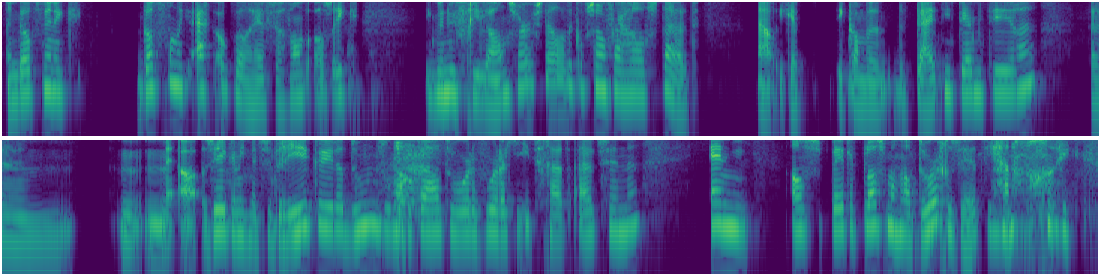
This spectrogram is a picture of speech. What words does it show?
En dat vind ik, dat vond ik eigenlijk ook wel heftig. Want als ik, ik ben nu freelancer, stel dat ik op zo'n verhaal stuit. Nou, ik, heb, ik kan me de tijd niet permitteren. Ehm, zeker niet met z'n drieën kun je dat doen zonder betaald te worden voordat je iets gaat uitzenden. En als Peter Plasman had doorgezet, ja, dan was ik,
